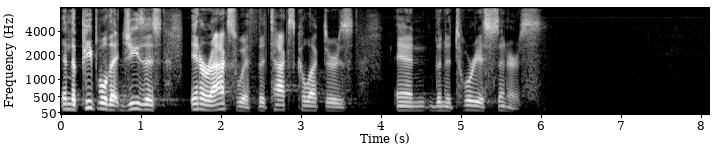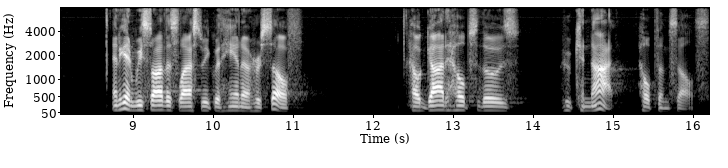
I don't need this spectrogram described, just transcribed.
in the people that Jesus interacts with the tax collectors and the notorious sinners. And again, we saw this last week with Hannah herself how God helps those who cannot help themselves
